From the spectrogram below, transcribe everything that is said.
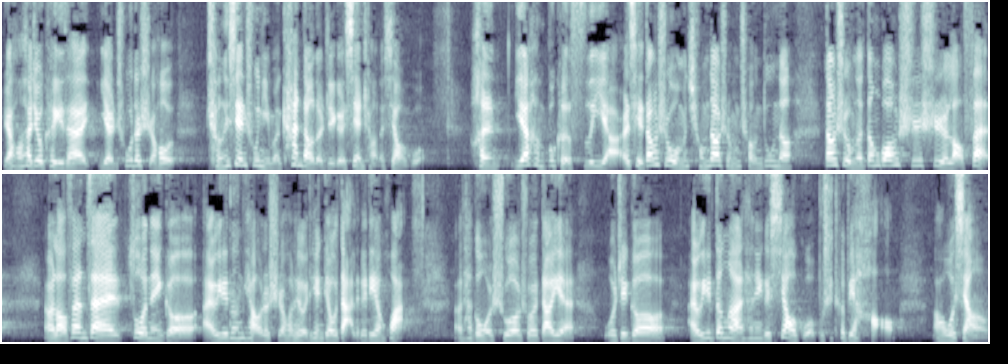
然后它就可以在演出的时候呈现出你们看到的这个现场的效果，很也很不可思议啊！而且当时我们穷到什么程度呢？当时我们的灯光师是老范。然后老范在做那个 LED 灯条的时候，他有一天给我打了个电话，然后他跟我说说导演，我这个 LED 灯啊，它那个效果不是特别好啊，我想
